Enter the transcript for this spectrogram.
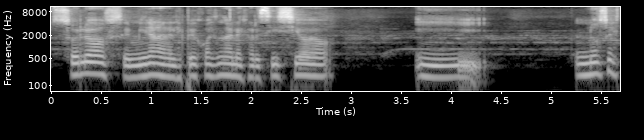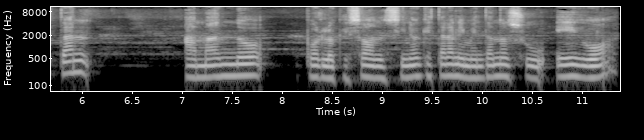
solo se miran al espejo haciendo el ejercicio y no se están amando por lo que son, sino que están alimentando su ego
